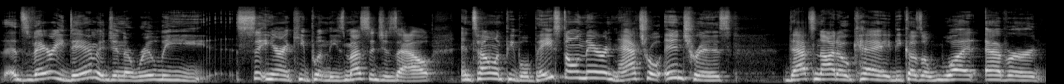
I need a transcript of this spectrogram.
it's very damaging to really sit here and keep putting these messages out and telling people based on their natural interests that's not okay because of whatever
